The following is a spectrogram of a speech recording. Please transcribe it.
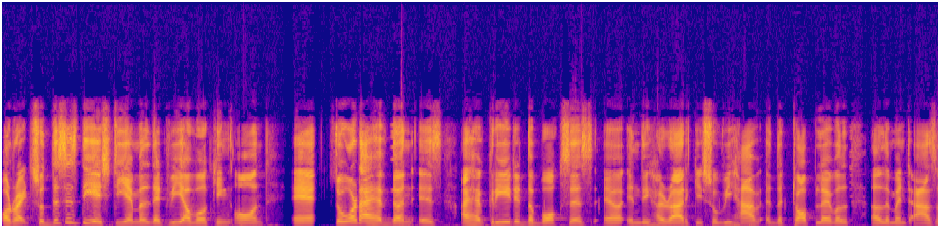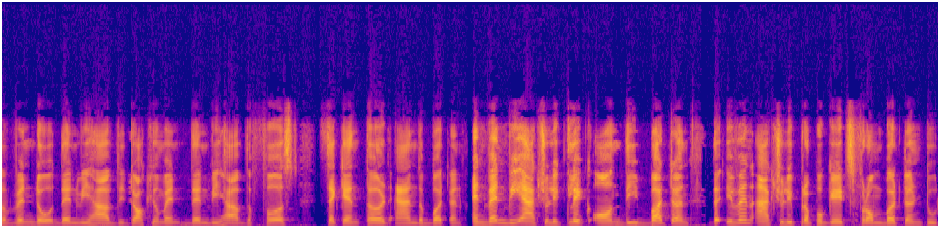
All right, so this is the HTML that we are working on. And so what I have done is I have created the boxes uh, in the hierarchy. So we have the top level element as a window, then we have the document, then we have the first, second, third, and the button. And when we actually click on the button, the event actually propagates from button to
